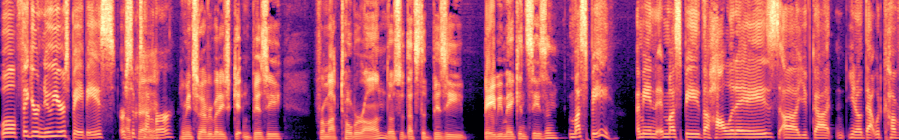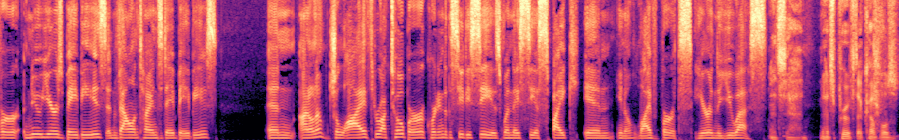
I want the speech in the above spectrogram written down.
Well, figure New Year's babies or September. I mean, so everybody's getting busy from October on. Those that's the busy baby making season. Must be. I mean, it must be the holidays. Uh, you've got, you know, that would cover New Year's babies and Valentine's Day babies. And I don't know, July through October, according to the CDC, is when they see a spike in, you know, live births here in the U.S. That's sad. That's proof that couples.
